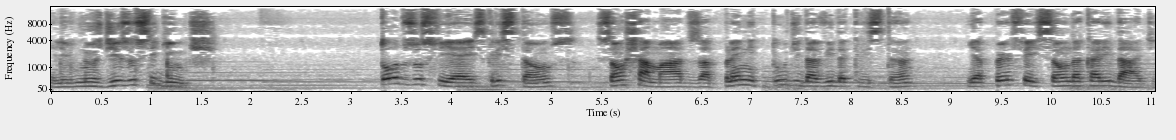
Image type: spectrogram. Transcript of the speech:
ele nos diz o seguinte: Todos os fiéis cristãos são chamados à plenitude da vida cristã e à perfeição da caridade.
